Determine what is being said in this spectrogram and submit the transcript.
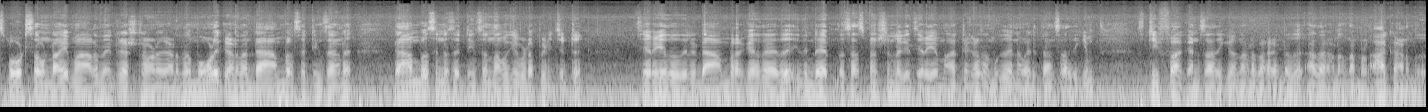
സ്പോർട്സ് സൗണ്ടായി മാറുന്നതിന്റെ ലക്ഷണമാണ് കാണുന്നത്. മുകളിൽ കാണുന്ന ഡാംബർ സെറ്റിങ്സ് ആണ്. ഡാംബേഴ്സിന്റെ സെറ്റിങ്സ് നമുക്കിവിടെ പിടിച്ചിട്ട് ചെറിയ തോതിൽ ഡാംബറൊക്കെ അതായത് ഇതിന്റെ സസ്പെൻഷനിലൊക്കെ ചെറിയ മാറ്റങ്ങൾ നമുക്ക് തന്നെ വരുത്താൻ സാധിക്കും. സ്റ്റിഫാക്കാൻ സാധിക്കുമെന്നാണ് പറയുന്നത് അതാണ് നമ്മൾ ആ കാണുന്നത്.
